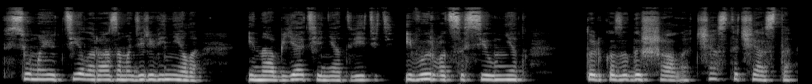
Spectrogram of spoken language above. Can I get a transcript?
все мое тело разом одеревенело, и на объятия не ответить, и вырваться сил нет, только задышала часто-часто,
